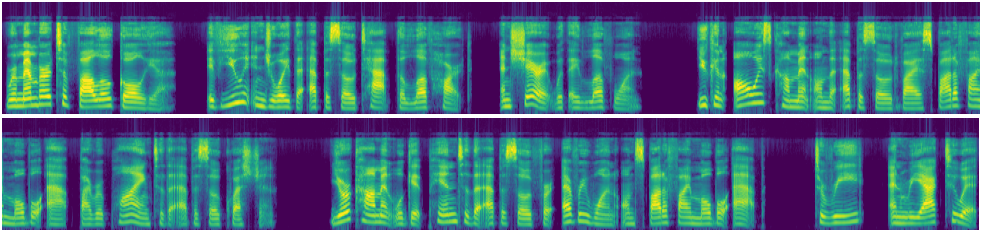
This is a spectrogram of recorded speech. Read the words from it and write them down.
Remember to follow Golia. If you enjoyed the episode, tap the love heart and share it with a loved one. You can always comment on the episode via Spotify mobile app by replying to the episode question. Your comment will get pinned to the episode for everyone on Spotify mobile app to read and react to it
